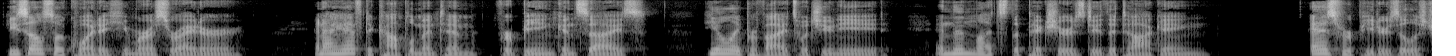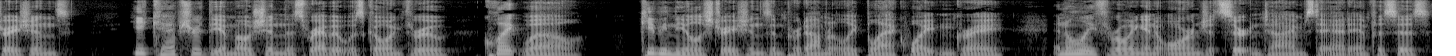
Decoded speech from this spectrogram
He's also quite a humorous writer, and I have to compliment him for being concise. He only provides what you need, and then lets the pictures do the talking. As for Peter's illustrations, he captured the emotion this rabbit was going through quite well, keeping the illustrations in predominantly black, white, and gray, and only throwing in orange at certain times to add emphasis,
